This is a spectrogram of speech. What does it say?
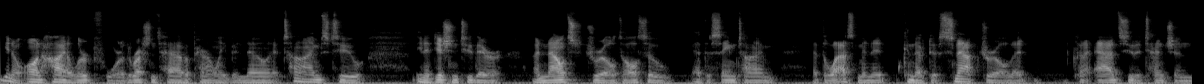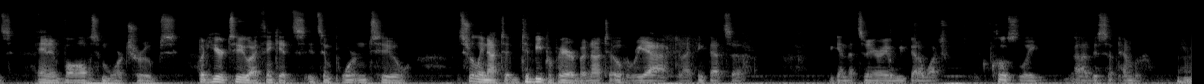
you know, on high alert for. The Russians have apparently been known at times to, in addition to their announced drill, to also at the same time at the last minute conduct a snap drill that kind of adds to the tensions and involves more troops. But here too, I think it's it's important to certainly not to, to be prepared, but not to overreact. And I think that's a again that's an area we've got to watch closely uh, this September. Mm-hmm.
